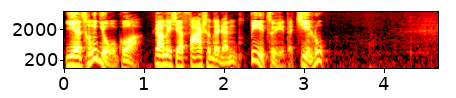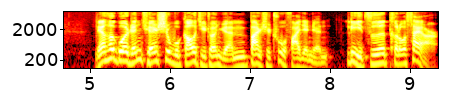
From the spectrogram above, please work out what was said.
也曾有过让那些发声的人闭嘴的记录。”联合国人权事务高级专员办事处发言人利兹特罗塞尔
